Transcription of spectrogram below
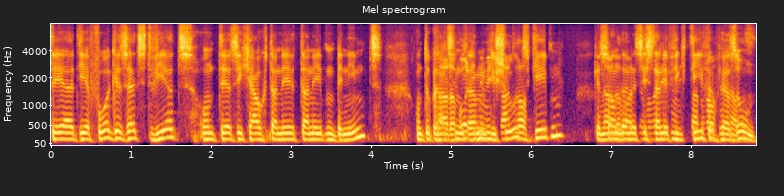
der dir vorgesetzt wird und der sich auch daneben benimmt und du genau, kannst ihm dann die Schuld geben, genau, sondern es ist eine fiktive Person. Hinaus.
